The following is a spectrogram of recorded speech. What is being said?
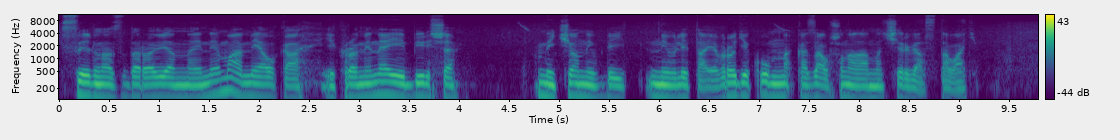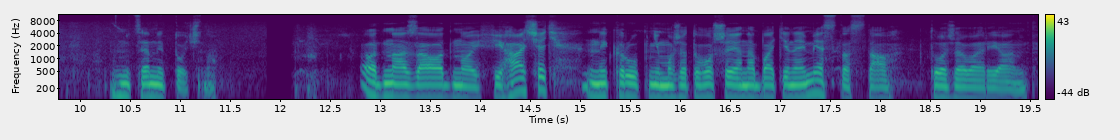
сильно здоровенної нема, мелка, і крім неї більше нічого не, влі... не влітає. Вроді кум казав, що треба на черв'я ставати. Ну це не точно. Одна за одною фігачать, не крупні, може того, що я на батіне місто став, теж варіант.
